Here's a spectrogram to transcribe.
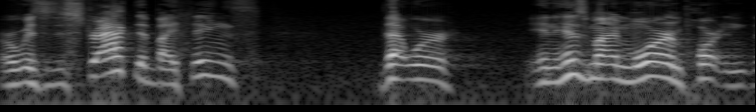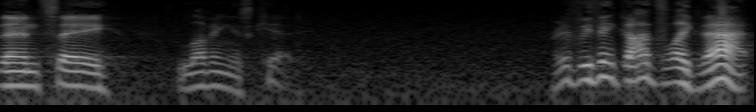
or was distracted by things that were, in his mind, more important than, say, loving his kid. Right? If we think God's like that,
